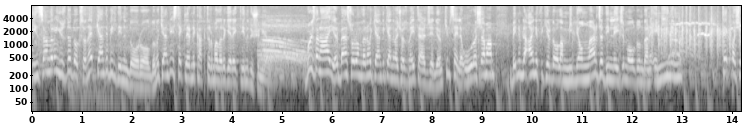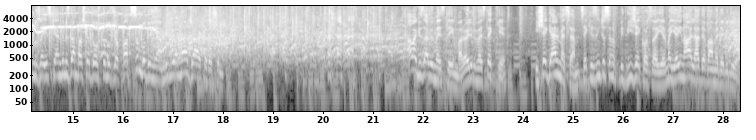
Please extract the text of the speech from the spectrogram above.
insanların yüzde doksanı hep kendi bildiğinin doğru olduğunu, kendi isteklerini kaktırmaları gerektiğini düşünüyor. Bu yüzden hayır, ben sorunlarımı kendi kendime çözmeyi tercih ediyorum. Kimseyle uğraşamam. Benimle aynı fikirde olan milyonlarca dinleyicim olduğundan eminim. Tek başımızayız, kendimizden başka dostumuz yok. Batsın bu dünya, milyonlarca arkadaşım. Ama güzel bir mesleğim var. Öyle bir meslek ki İşe gelmesem 8. sınıf bir DJ korsarı yerime yayın hala devam edebiliyor.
